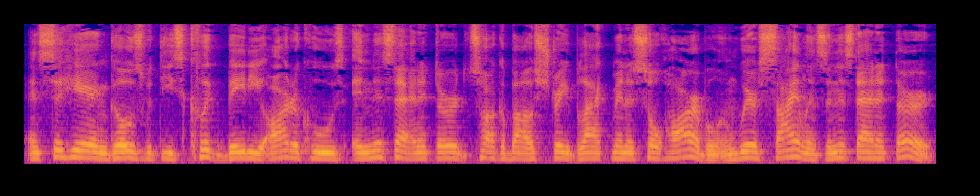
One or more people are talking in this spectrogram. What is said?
and sit here and goes with these clickbaity articles and this, that, and the third to talk about straight black men are so horrible and we're silenced and this, that, and the third.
